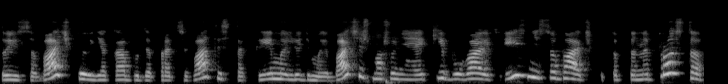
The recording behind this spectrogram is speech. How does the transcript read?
тою собачкою, яка буде працювати з такими людьми. Бачиш, Машуня, які бувають різні собачки, тобто не просто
